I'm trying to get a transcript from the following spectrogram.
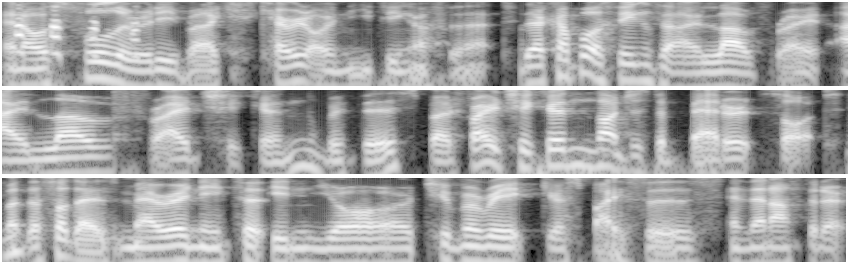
and I was full already, but I carried on eating after that. There are a couple of things that I love, right? I love fried chicken with this, but fried chicken, not just the battered sort, but the sort that is marinated in your turmeric, your spices, and then after that,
